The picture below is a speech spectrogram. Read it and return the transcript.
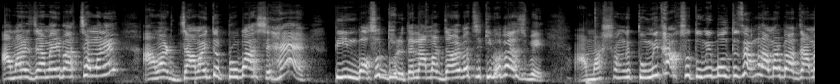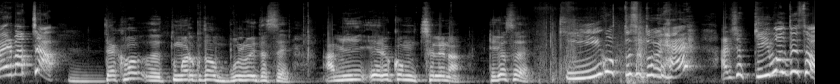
আমার জামাইয়ের বাচ্চা মানে আমার জামাই তো প্রবাসে হ্যাঁ? তিন বছর ধরে তাহলে আমার জামাইয়ের বাচ্চা কীভাবে আসবে? আমার সঙ্গে তুমি থাকছো তুমি বলতেছো এখন আমার বা- জামাইয়ের বাচ্চা? দেখো তোমার কোথাও ভুল হইতেছে। আমি এরকম ছেলে না ঠিক আছে? কি করতেছো তুমি হ্যাঁ? আর সব কি বলতেছো?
